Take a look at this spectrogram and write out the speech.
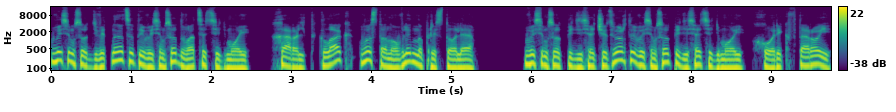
819-827 Харальд Клак восстановлен на престоле. 854-857 Хорик II.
